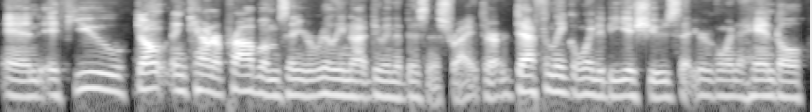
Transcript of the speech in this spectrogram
And if you don't encounter problems, then you're really not doing the business right. There are definitely going to be issues that you're going to handle.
